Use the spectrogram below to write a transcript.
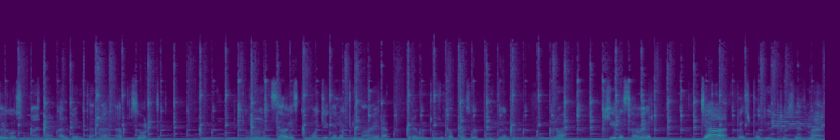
pegó su mano al ventanal absorta. Mmm, ¿Sabes cómo llega la primavera? preguntó su papá sorprendiéndola. No, ¿quieres saber? Ya, respondió entusiasmada.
